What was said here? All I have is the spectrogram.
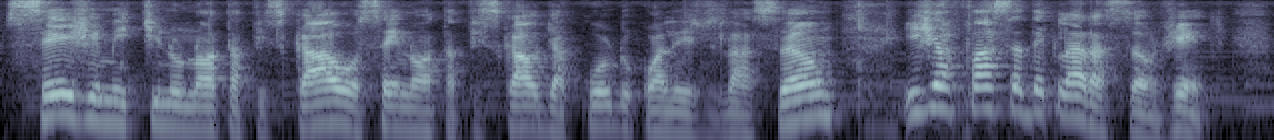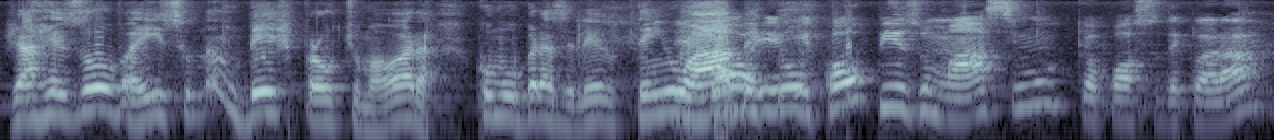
seja emitindo nota fiscal ou sem nota fiscal, de acordo com a legislação, e já faça a declaração, gente. Já resolva isso, não deixe para a última hora, como o brasileiro tem o e hábito. Qual, e, e qual o piso máximo que eu posso declarar?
